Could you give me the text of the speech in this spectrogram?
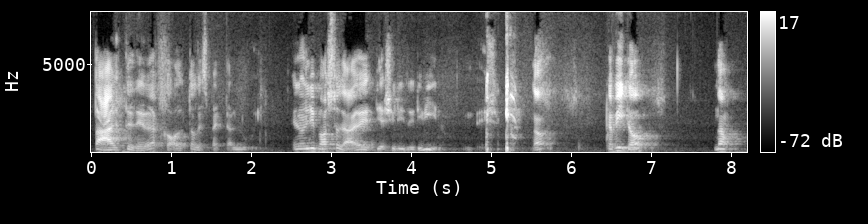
parte del raccolto che spetta a lui e non gli posso dare 10 litri di vino invece, no? Capito? No.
